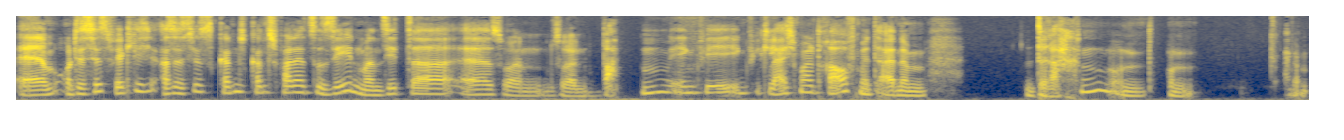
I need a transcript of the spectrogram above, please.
Ähm, und es ist wirklich, also es ist ganz, ganz spannend zu sehen. Man sieht da äh, so, ein, so ein Wappen irgendwie, irgendwie gleich mal drauf mit einem Drachen und, und einem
